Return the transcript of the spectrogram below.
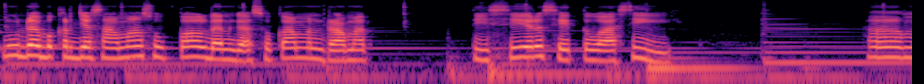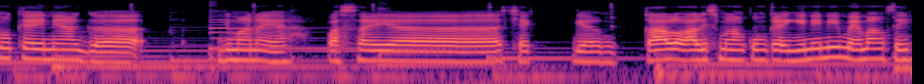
Mudah bekerja sama supel dan nggak suka mendramatisir situasi. Um, oke okay, ini agak gimana ya? Pas saya cek yang kalau alis melengkung kayak gini nih memang sih.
